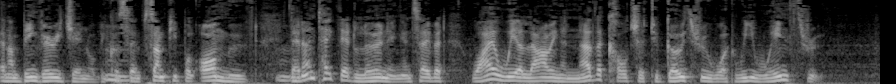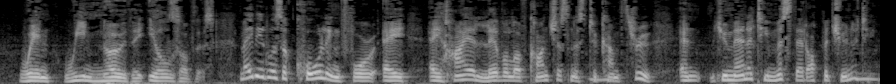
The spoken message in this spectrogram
And I'm being very general because mm. some- some people are moved. Mm. They don't take that learning and say, but why are we allowing another culture to go through what we went through? when we know the ills of this. Maybe it was a calling for a, a higher level of consciousness to mm. come through and humanity missed that opportunity.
